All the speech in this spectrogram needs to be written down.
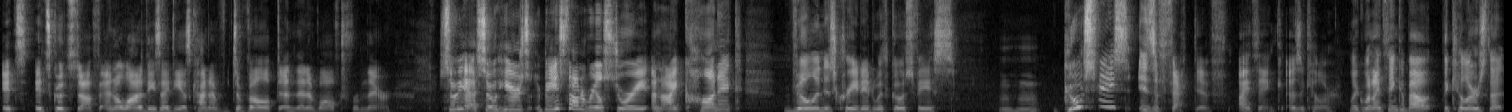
It's it's good stuff, and a lot of these ideas kind of developed and then evolved from there. So yeah, so here's based on a real story. An iconic villain is created with Ghostface. Mm-hmm. Ghostface is effective, I think, as a killer. Like when I think about the killers that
